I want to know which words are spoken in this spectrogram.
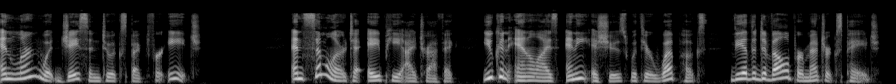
and learn what JSON to expect for each. And similar to API traffic, you can analyze any issues with your webhooks via the developer metrics page.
